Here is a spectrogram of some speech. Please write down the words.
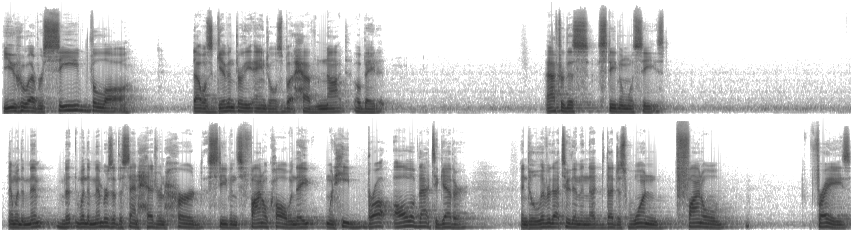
you who have received the law that was given through the angels, but have not obeyed it. After this, Stephen was seized. And when the, mem- when the members of the Sanhedrin heard Stephen's final call, when, they, when he brought all of that together and delivered that to them in that, that just one final phrase,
